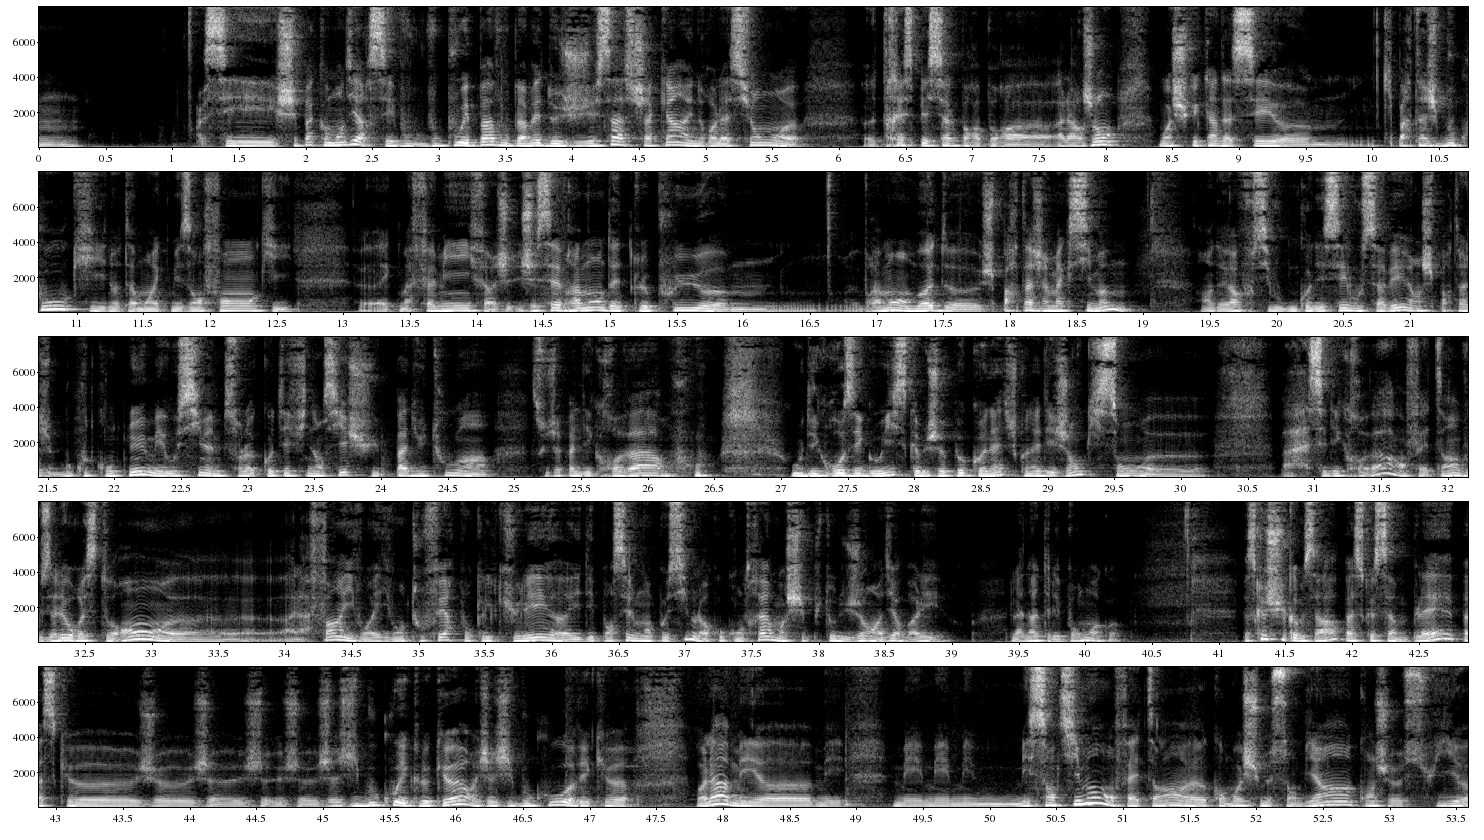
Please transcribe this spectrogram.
C'est, je sais pas comment dire, c'est vous, vous pouvez pas vous permettre de juger ça. Chacun a une relation euh, euh, très spéciale par rapport à, l'argent. Moi, je suis quelqu'un d'assez euh, qui partage beaucoup, qui notamment avec mes enfants, qui avec ma famille. Enfin, j'essaie vraiment d'être le plus vraiment en mode, je partage un maximum. Hein, d'ailleurs, si vous me connaissez, vous savez, hein, je partage beaucoup de contenu, mais aussi même sur le côté financier, je suis pas du tout un, ce que j'appelle des crevards ou, des gros égoïstes comme je peux connaître. Je connais des gens qui sont, euh, bah, c'est des crevards en fait. Hein. Vous allez au restaurant, euh, à la fin, ils vont, ils vont tout faire pour calculer euh, et dépenser le moins possible, alors qu'au contraire, moi, je suis plutôt du genre à dire, bah allez, la note, elle est pour moi, quoi. Parce que je suis comme ça, parce que ça me plaît, parce que je, j'agis beaucoup avec le cœur et j'agis beaucoup avec euh, voilà mes, euh, mes, mes, mes, sentiments en fait. Hein. Euh, quand moi je me sens bien, quand je suis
